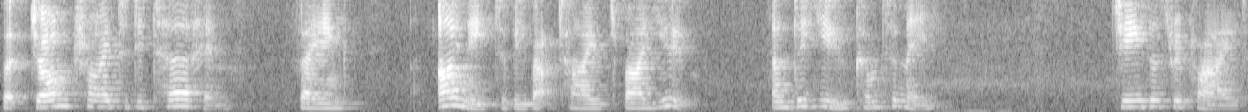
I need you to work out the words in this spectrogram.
But John tried to deter him, saying, I need to be baptized by you, and do you come to me? Jesus replied,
